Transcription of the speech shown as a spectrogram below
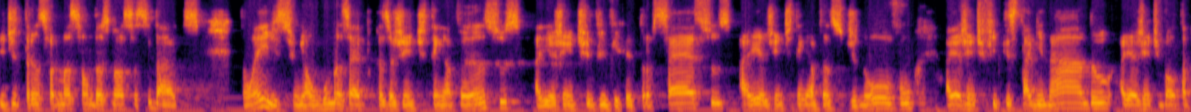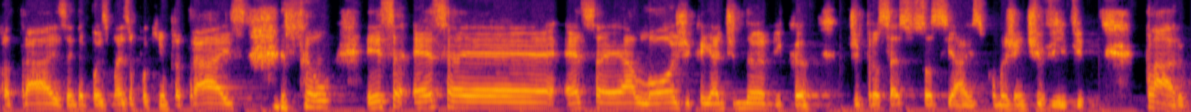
e de transformação das nossas cidades. Então é isso. Em algumas épocas a gente tem avanços, aí a gente vive retrocessos, aí a gente tem avanço de novo, aí a gente fica estagnado, aí a gente volta para trás, aí depois mais um pouquinho para trás. Então essa essa é essa é a lógica e a dinâmica de processos sociais como a gente vive. Claro,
